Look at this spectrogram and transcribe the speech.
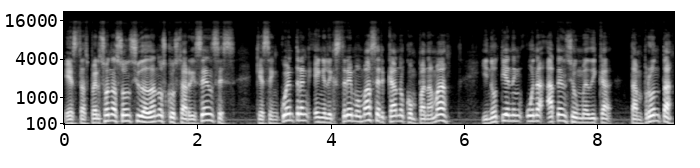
Estas personas son ciudadanos costarricenses que se encuentran en el extremo más cercano con Panamá y no tienen una atención médica tan pronta.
